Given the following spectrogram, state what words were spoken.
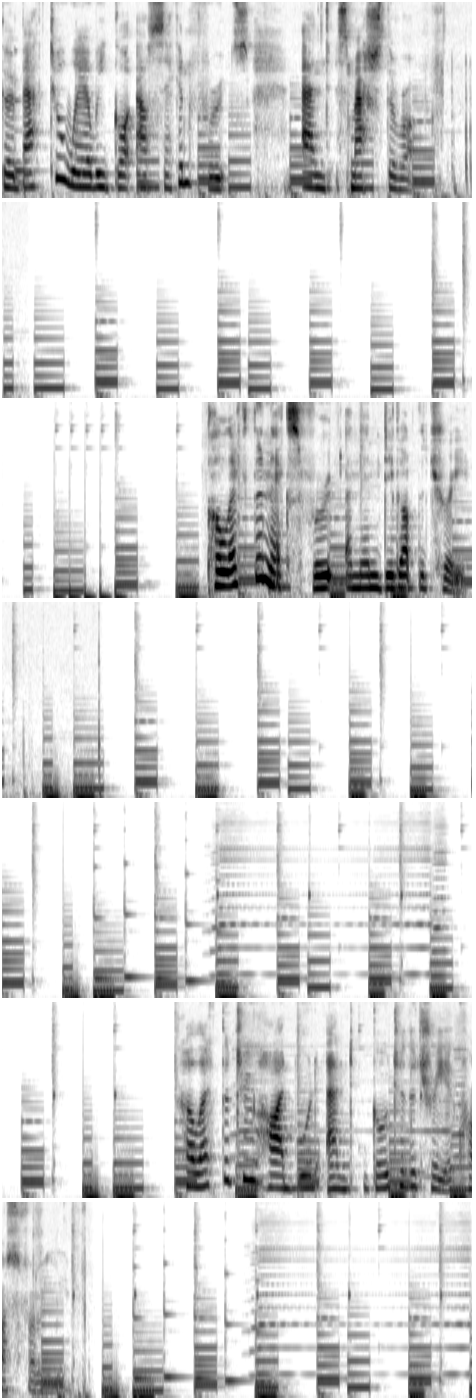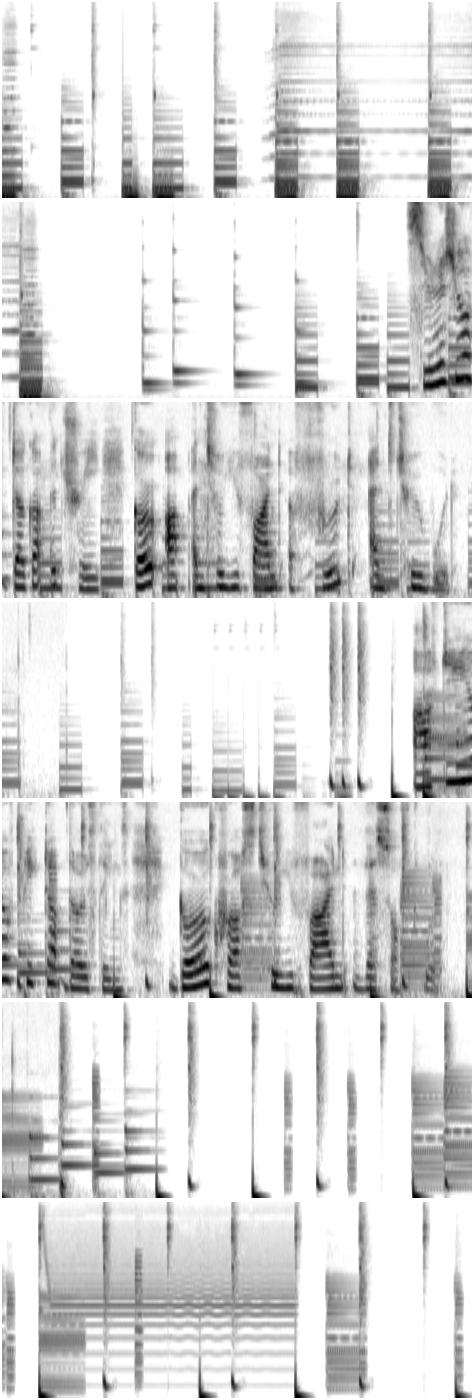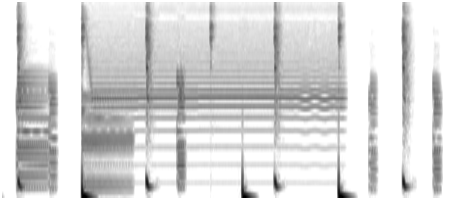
Go back to where we got our second fruits and smash the rock. Collect the next fruit and then dig up the tree. Collect the two hardwood and go to the tree across from you. As soon as you have dug up the tree, go up until you find a fruit and two wood. After you have picked up those things, go across till you find the softwood.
